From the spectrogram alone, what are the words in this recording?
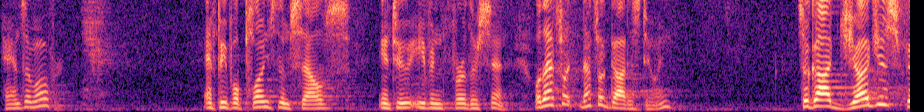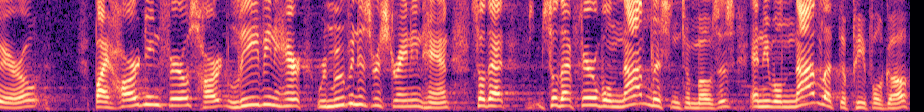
hands them over. And people plunge themselves into even further sin. Well, that's what, that's what God is doing. So God judges Pharaoh by hardening Pharaoh's heart, leaving hair, removing his restraining hand, so that, so that Pharaoh will not listen to Moses and he will not let the people go,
